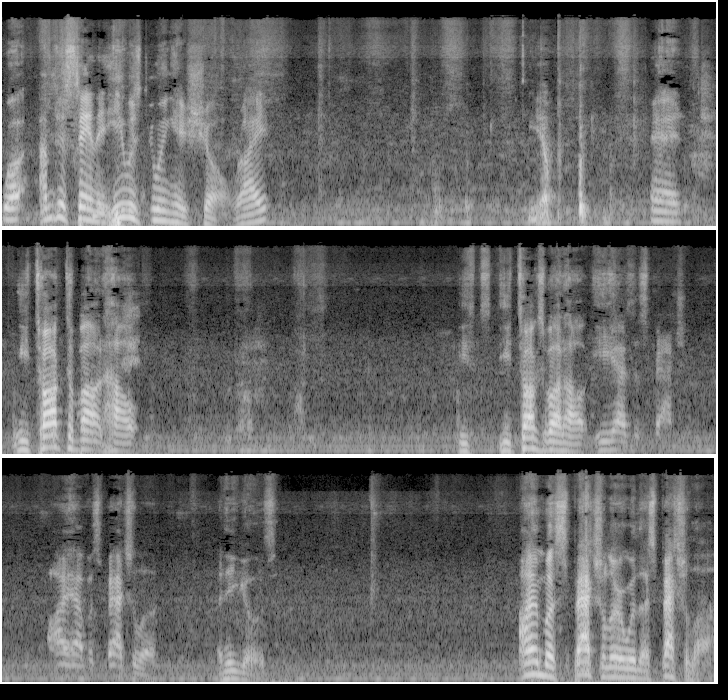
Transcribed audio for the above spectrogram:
Well, I'm just saying that he was doing his show, right? Yep. And he talked about how he he talks about how he has a spatula. I have a spatula, and he goes, "I'm a spatula with a spatula,"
